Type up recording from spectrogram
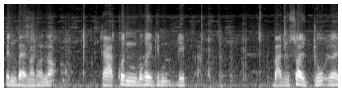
เป็นแบบมาทนเนาะ จากคนบ่เคยกินดิบบันส้อยจุเลย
